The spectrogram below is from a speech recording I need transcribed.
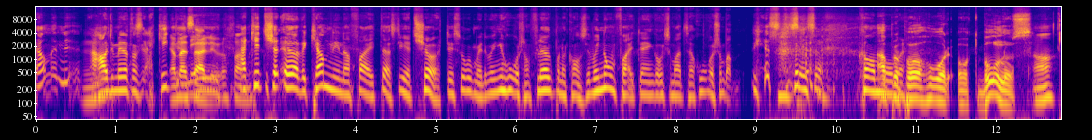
Ja men, Mm. ja, du menar att han, jag kan inte, Ja, men så här, nej, han kan inte köra överkamning innan fightas, det är helt kört, det såg man. Det var inget hår som flög på något konstigt. Det var ju någon fighter en gång som hade så här hår som bara come over. Apropå hår och bonus. Ja.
